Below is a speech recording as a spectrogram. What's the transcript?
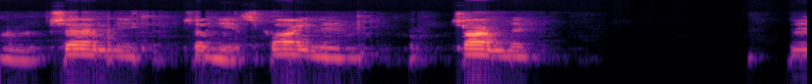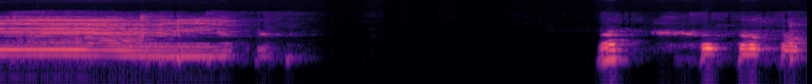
Mamy czernik. Czerni jest fajny. Czarny. Eee, Hop, hop, hop, hop.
